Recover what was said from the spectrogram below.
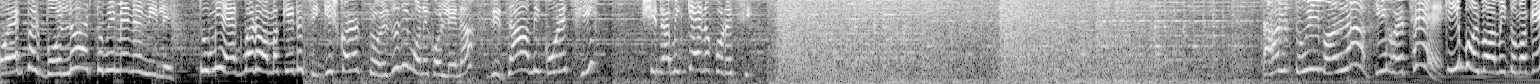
ও একবার বলল আর তুমি মেনে নিলে। তুমি একবারও আমাকে এটা জিজ্ঞেস করার প্রয়োজনই মনে করলে না যে যা আমি করেছি সেটা আমি কেন করেছি? তাহলে তুই বল না কি হয়েছে? কি বলব আমি তোমাকে?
